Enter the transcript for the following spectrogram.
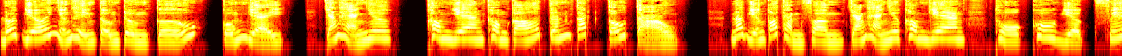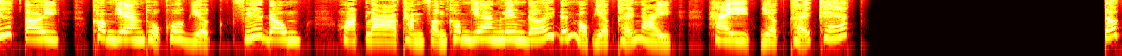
Đối với những hiện tượng trường cửu cũng vậy, chẳng hạn như không gian không có tính cách cấu tạo. Nó vẫn có thành phần, chẳng hạn như không gian thuộc khu vực phía Tây, không gian thuộc khu vực phía Đông, hoặc là thành phần không gian liên đới đến một vật thể này hay vật thể khác. Tất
